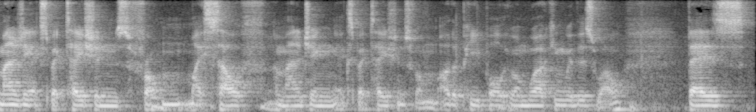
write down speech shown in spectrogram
managing expectations from myself and managing expectations from other people who I'm working with as well. There's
